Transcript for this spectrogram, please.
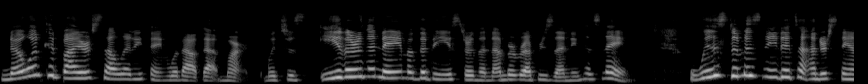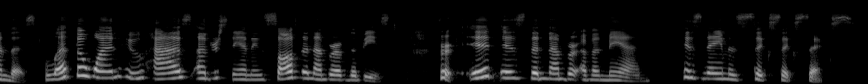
No one could buy or sell anything without that mark, which was either the name of the beast or the number representing his name. Wisdom is needed to understand this. Let the one who has understanding solve the number of the beast, for it is the number of a man. His name is 666.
